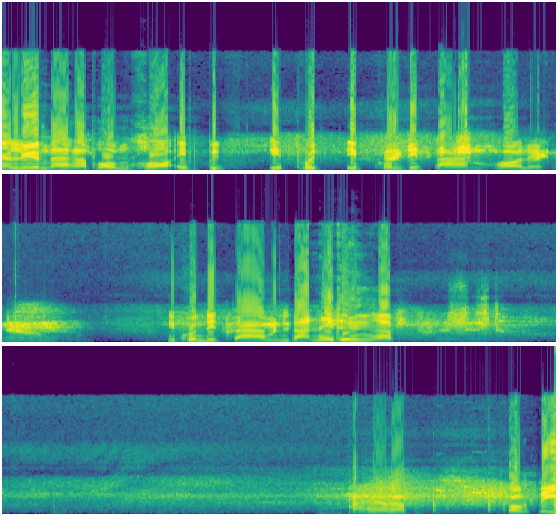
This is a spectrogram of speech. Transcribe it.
อย่าลืมนะครับผมขออิบอิบพุทอิบคนติดตามพอเลยมีคนติดตามดันให้ถึงครับมาแล้วครับปกติ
